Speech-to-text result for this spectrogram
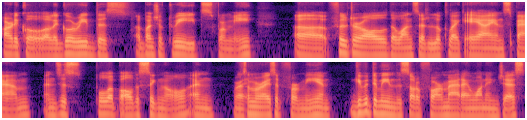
article or like go read this a bunch of tweets for me uh, filter all the ones that look like ai and spam and just pull up all the signal and right. summarize it for me and give it to me in this sort of format i want to ingest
